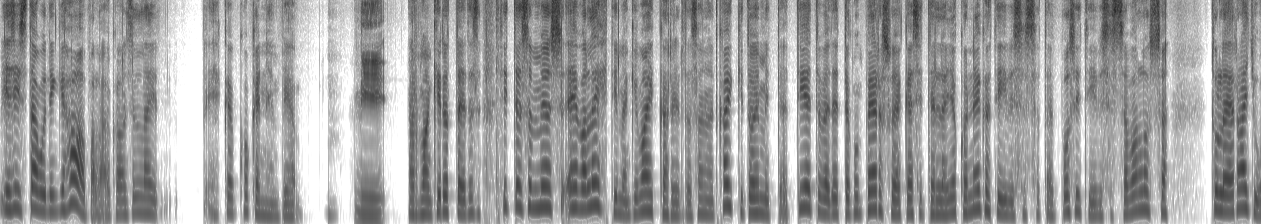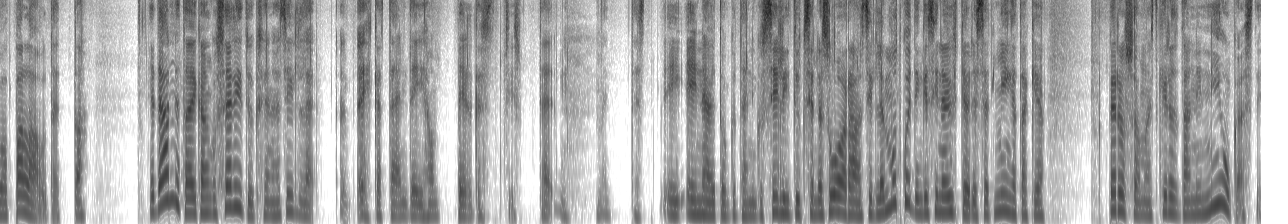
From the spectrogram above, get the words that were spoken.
ja siis tämä on kuitenkin Haapala, joka on sellainen ehkä kokeneempia Niin, varmaan kirjoittajia tässä. Sitten tässä on myös Eeva Lehtimäki Maikkarilta sanoi, että kaikki toimittajat tietävät, että kun persuja käsitellään joko negatiivisessa tai positiivisessa valossa, tulee rajua palautetta. Ja tämä annetaan ikään kuin selityksenä sille, ehkä tämä ei ihan pelkästään, siis tästä ei, ei näy, onko tämä niin selityksenä suoraan sille, mutta kuitenkin siinä yhteydessä, että minkä takia perussuomalaiset kirjoitetaan niin niukasti.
